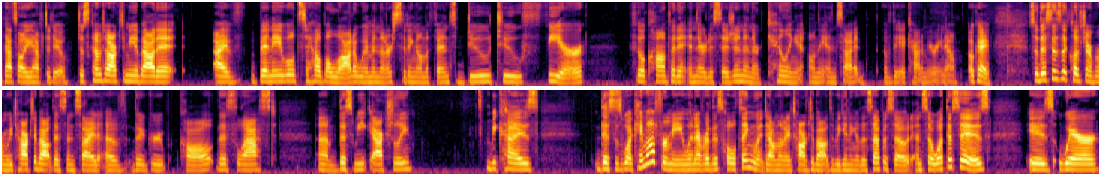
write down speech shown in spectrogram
That's all you have to do. Just come talk to me about it. I've been able to help a lot of women that are sitting on the fence due to fear feel confident in their decision and they're killing it on the inside of the academy right now. Okay, so this is the cliff jumper, and we talked about this inside of the group call this last um, this week actually, because this is what came up for me whenever this whole thing went down that I talked about at the beginning of this episode. And so what this is is where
